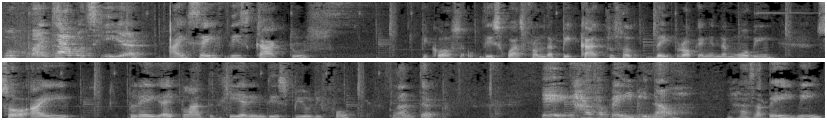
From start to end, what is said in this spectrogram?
put my towels here. I save this cactus because this was from the big cactus so they broken in the moving. So I play I planted here in this beautiful planter. It has a baby now. It has a baby.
